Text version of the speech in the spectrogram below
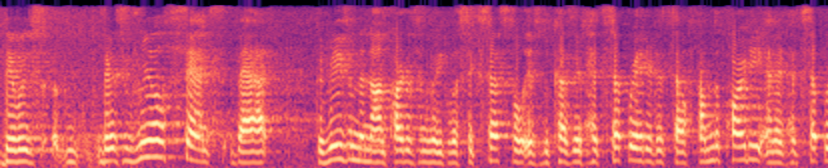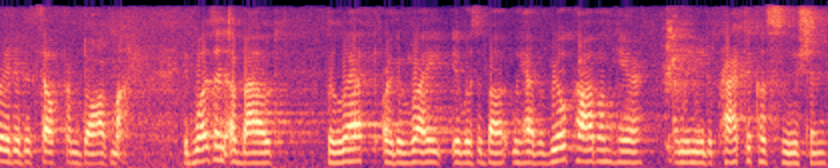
there was there's a real sense that the reason the Nonpartisan League was successful is because it had separated itself from the party and it had separated itself from dogma. It wasn't about the left or the right. It was about we have a real problem here and we need a practical solution,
